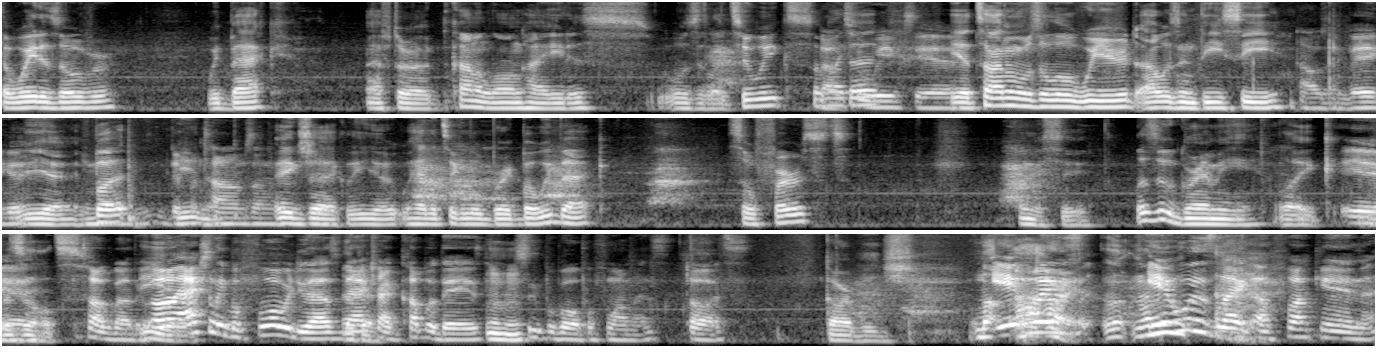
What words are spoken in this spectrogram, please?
the wait is over. We back after a kind of long hiatus. What was it like two weeks, something About like two that? weeks, yeah. Yeah, timing was a little weird. I was in DC. I was in Vegas. Yeah, you know, but different you know, time zones. Exactly. Yeah, we had to take a little break, but we back. So first, let me see. Let's do Grammy like Yeah. Let's results. talk about the. Yeah. Oh, actually, before we do that, let's Okay. backtrack a couple days. Mhm. Super Bowl performance thoughts. Garbage. No, It was- let me- It was like a fucking.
